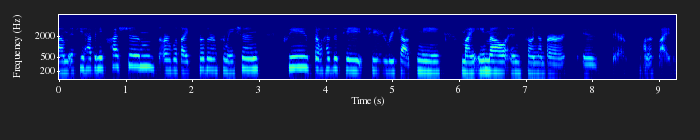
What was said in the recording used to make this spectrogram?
Um, if you have any questions or would like further information, please don't hesitate to reach out to me. My email and phone number is there on the slide.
